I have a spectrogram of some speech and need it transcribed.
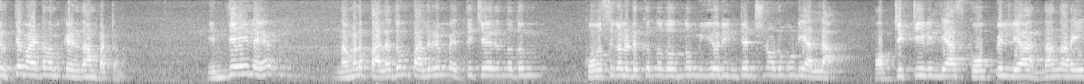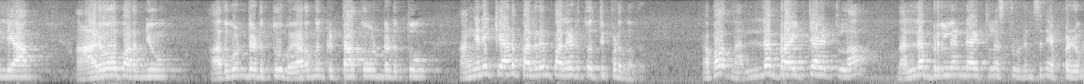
കൃത്യമായിട്ട് നമുക്ക് എഴുതാൻ പറ്റണം. ഇന്ത്യയിൽ നമ്മൾ പലതും പലരും എത്തിച്ചേരുന്നതും കോഴ്സുകൾ എടുക്കുന്നതൊന്നും ഈ ഒരു ഇന്റൻഷനോട് കൂടിയല്ല ഒബ്ജക്റ്റീവ് ഇല്ല സ്കോപ്പ് ഇല്ല എന്താണെന്നറിയില്ല ആരോ പറഞ്ഞു അതുകൊണ്ട് അതുകൊണ്ടെടുത്തു വേറൊന്നും കിട്ടാത്തതുകൊണ്ടെടുത്തു അങ്ങനെയൊക്കെയാണ് പലരും പലയിടത്തും എത്തിപ്പെടുന്നത്. അപ്പോൾ നല്ല ബ്രൈറ്റ് ആയിട്ടുള്ള നല്ല ബ്രില്യന്റ് ആയിട്ടുള്ള സ്റ്റുഡൻസിന് എപ്പോഴും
